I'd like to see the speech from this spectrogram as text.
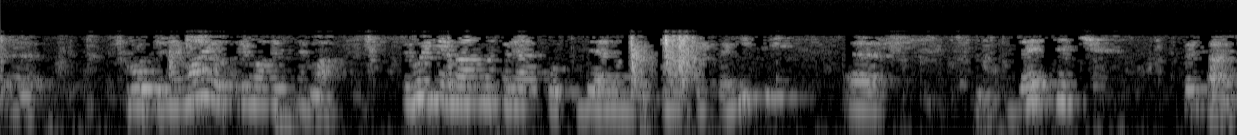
Е, Проти немає, утримались нема. Сьогодні у нас на порядку денному нашої комісії е, 10 питань.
